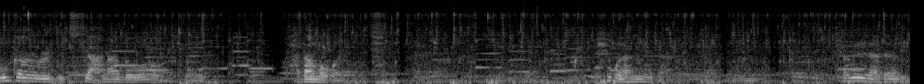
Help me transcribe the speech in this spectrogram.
어묵가루를 묻히지 않아도 이렇게 받아 먹어요. 피곤합니다. 평일날은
